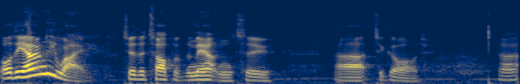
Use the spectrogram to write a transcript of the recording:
or the only way to the top of the mountain to, uh, to God. Uh,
